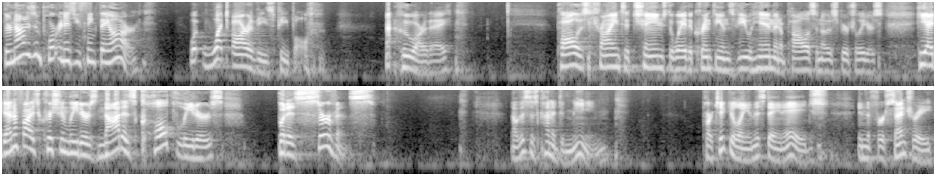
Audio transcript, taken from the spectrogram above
They're not as important as you think they are. What, what are these people? Not who are they? Paul is trying to change the way the Corinthians view him and Apollos and other spiritual leaders. He identifies Christian leaders not as cult leaders, but as servants. Now, this is kind of demeaning, particularly in this day and age, in the first century,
